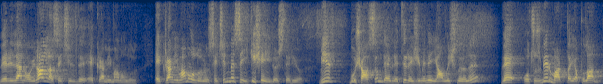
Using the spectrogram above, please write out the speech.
verilen oylarla seçildi Ekrem İmamoğlu. Ekrem İmamoğlu'nun seçilmesi iki şeyi gösteriyor. Bir, bu şahsım devleti rejiminin yanlışlığını ve 31 Mart'ta yapılan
